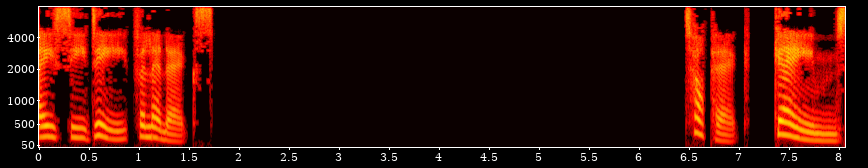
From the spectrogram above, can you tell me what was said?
ACD for Linux. Topic: Games.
